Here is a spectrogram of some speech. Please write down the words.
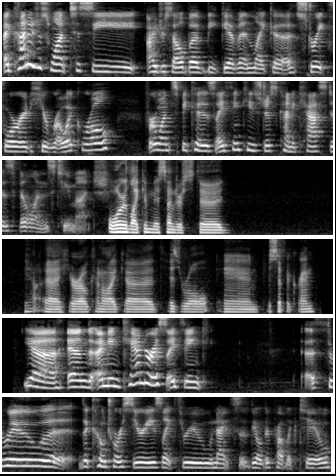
I kind of just want to see Idris Elba be given like a straightforward heroic role for once because I think he's just kind of cast as villains too much. Or like a misunderstood uh, hero, kind of like uh, his role in Pacific Rim. Yeah, and I mean, Canderous, I think uh, through the KOTOR series, like through Knights of the Old Republic 2,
